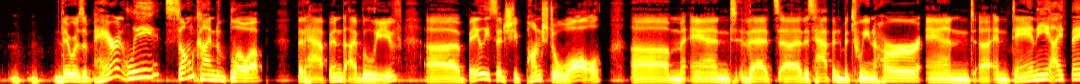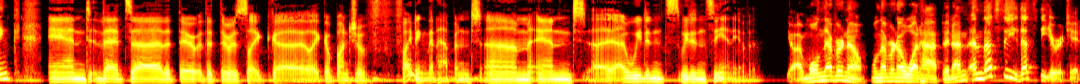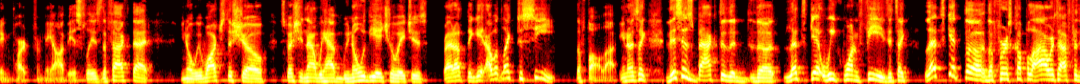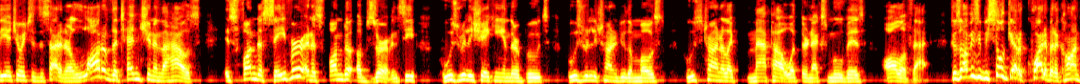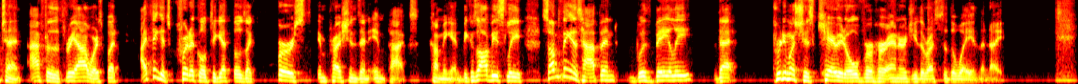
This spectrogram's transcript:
there was apparently some kind of blow up that happened, I believe. Uh, Bayleigh said she punched a wall, um, and that uh, this happened between her and uh, and Danny, I think, and that uh, that there that there was like uh, like a bunch of fighting that happened, um, and uh, we didn't we didn't see any of it. Yeah, and we'll never know. We'll never know what happened. And and that's the that's the irritating part for me, obviously, is the fact that, you know, we watch the show, especially now we have we know the HOH is right out the gate. I would like to see the fallout. You know, it's like this is back to the the let's get week one feeds. It's like let's get the the first couple of hours after the HOH is decided. A lot of the tension in the house is fun to savor and it's fun to observe and see who's really shaking in their boots, who's really trying to do the most, who's trying to like map out what their next move is, all of that. Because obviously we still get quite a bit of content after the three hours, but I think it's critical to get those like first impressions and impacts coming in because obviously something has happened with Bayleigh that pretty much has carried over her energy the rest of the way in the night.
